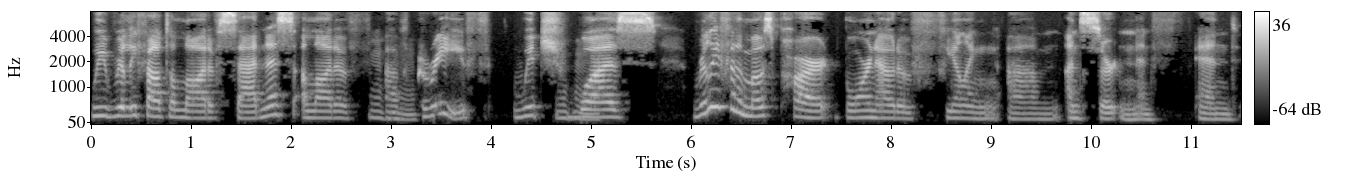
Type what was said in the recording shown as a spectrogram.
we really felt a lot of sadness, a lot of, mm-hmm. of grief, which mm-hmm. was really for the most part born out of feeling um, uncertain and and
